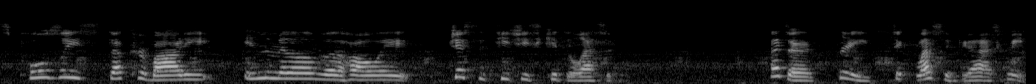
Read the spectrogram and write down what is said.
supposedly stuck her body in the middle of the hallway just to teach these kids a lesson. That's a pretty sick lesson if you ask me.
